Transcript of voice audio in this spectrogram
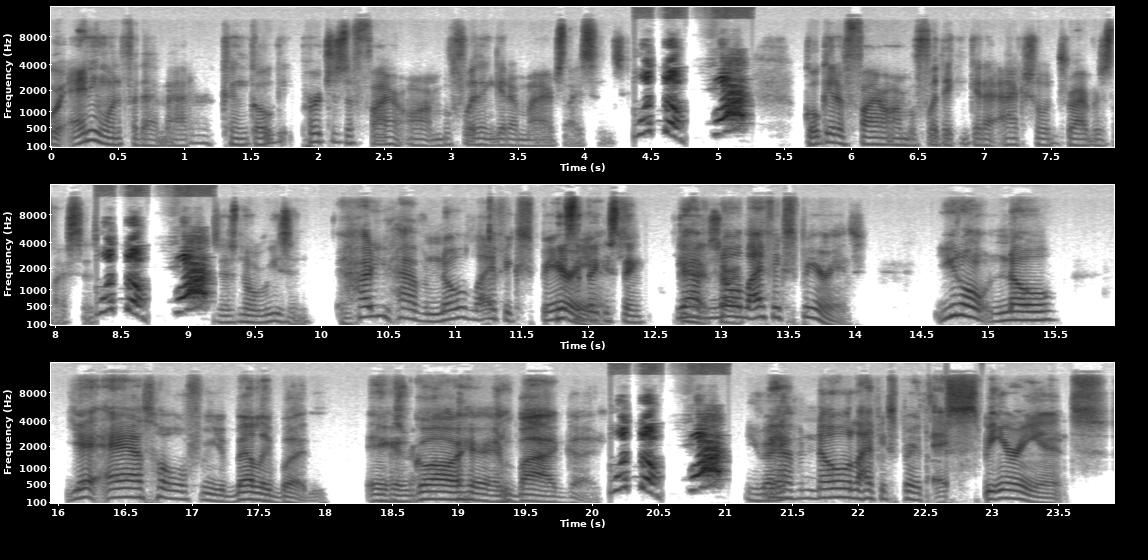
or anyone for that matter can go get, purchase a firearm before they can get a marriage license. What the fuck? Go get a firearm before they can get an actual driver's license. What the fuck? There's no reason. How do you have no life experience? Here's the biggest thing. You Go have no sorry. life experience. You don't know your asshole from your belly button and That's can right. go out here and buy a gun. What the fuck? You You have no life experience. Experience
